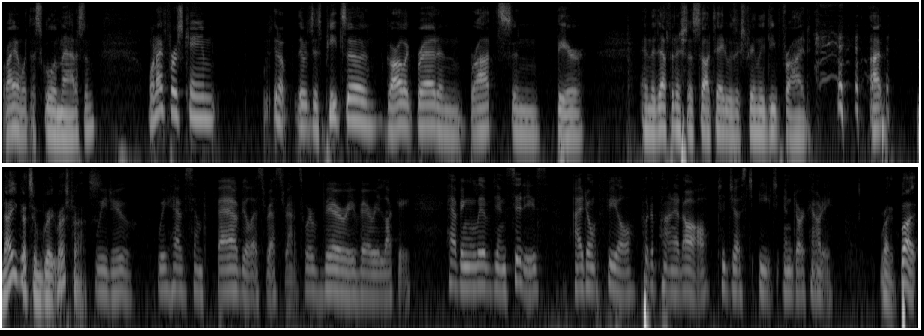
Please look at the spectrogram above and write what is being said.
right? I went to school in Madison. When I first came, you know, there was just pizza, and garlic bread, and brats and beer, and the definition of sautéed was extremely deep fried. uh, now you've got some great restaurants. We do. We have some fabulous restaurants. We're very, very lucky. Having lived in cities, I don't feel put upon at all to just eat in Door County. Right, but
